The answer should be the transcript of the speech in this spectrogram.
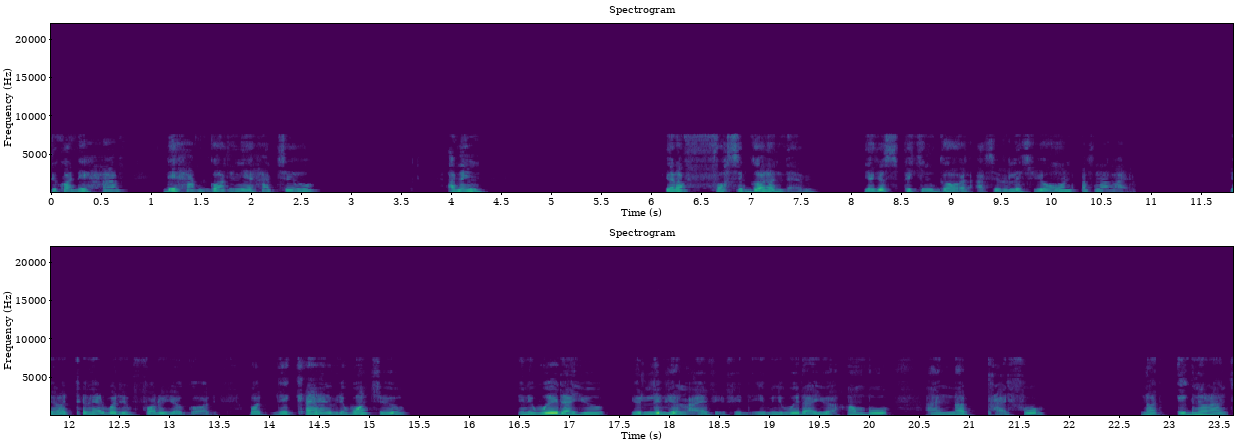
Because they have they have God in their heart too. I mean, You're not forcing God on them. You're just speaking God as it relates to your own personal life. You're not telling everybody to follow your God, but they can if they want to, in the way that you you live your life, if you in the way that you are humble and not prideful, not ignorant,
